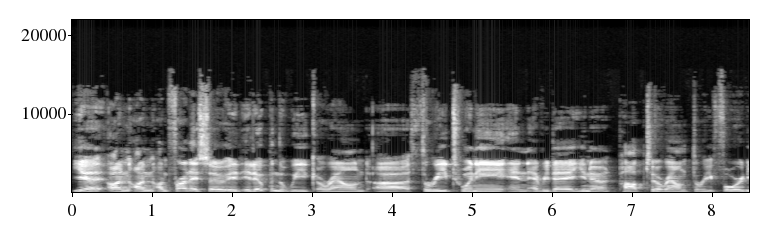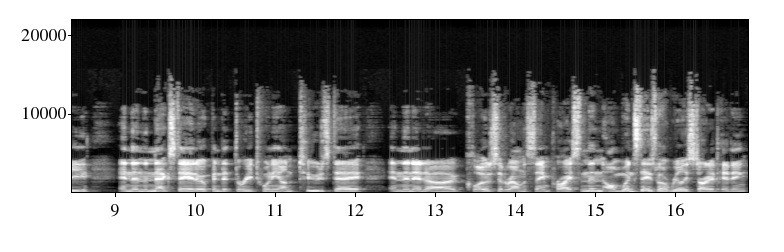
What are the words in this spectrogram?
Yeah, on, on, on Friday, so it, it opened the week around uh, 320, and every day, you know, it popped to around 340, and then the next day it opened at 320 on Tuesday, and then it uh, closed at around the same price. And then on Wednesdays when it really started hitting,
